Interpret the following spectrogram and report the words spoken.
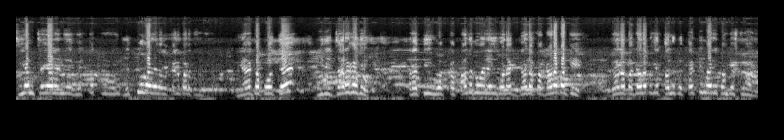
సీఎం చేయాలనే వ్యక్తిత్వం ఎక్కువగా వీళ్ళకి కనపడుతుంది. లేకపోతే ఇది జరగదు. ప్రతి ఒక్క పథకం అనేది కూడా గడప గడపకి గడప గడపకి తలుపు తట్టి మరీ పంపిస్తున్నాడు.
